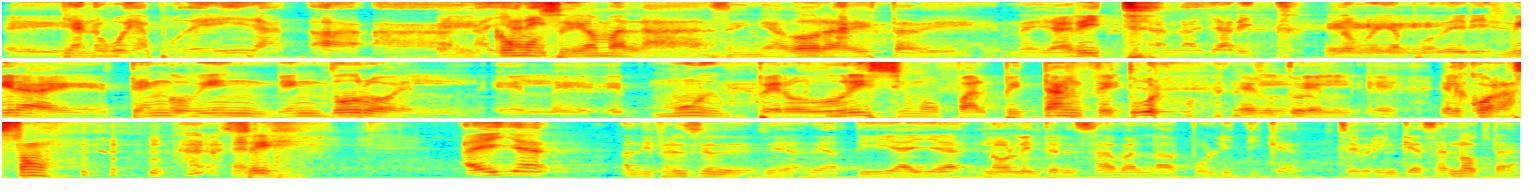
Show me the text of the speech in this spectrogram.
Eh, Ya no voy a poder ir a, a, a eh. ¿Cómo se llama la señadora esta de Nayarit? A Nayarit. No voy a Eh, poder ir. Mira, eh, tengo bien, bien duro el, el, eh, eh, muy, pero durísimo, palpitante. El futuro, el El, futuro. el, eh, el corazón. Sí. A ella, a diferencia de, de- de a ti, a ella no le interesaba la política. Se brinca esa nota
